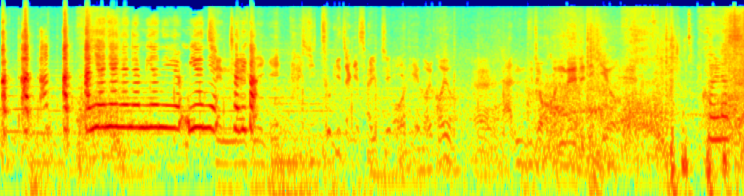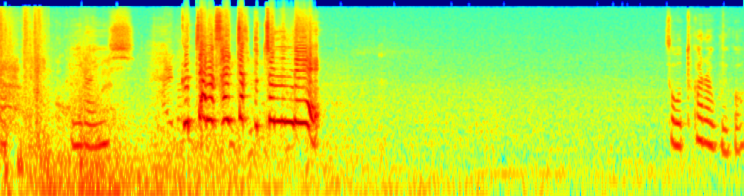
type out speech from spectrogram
아, 아, 아, 아, 아니, 아니, 아니, 아니, 미안해, 미안해. 저리 가. 진매드닉이 다시 투기장에 설지 어디에 걸 거요? 난 무조건 매드닉이요. 걸렸어. 이런, 씨. 끝자락 살짝 붙였는데! 저 어떡하라고, 이거.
